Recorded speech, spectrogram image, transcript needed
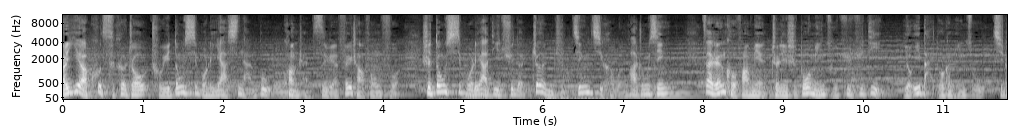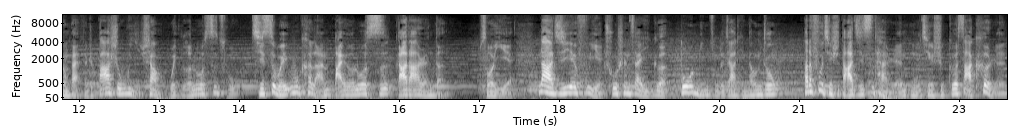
而伊尔库茨克州处于东西伯利亚西南部，矿产资源非常丰富，是东西伯利亚地区的政治、经济和文化中心。在人口方面，这里是多民族聚居地，有一百多个民族，其中百分之八十五以上为俄罗斯族，其次为乌克兰、白俄罗斯、鞑靼人等。所以，纳吉耶夫也出生在一个多民族的家庭当中。他的父亲是达吉斯坦人，母亲是哥萨克人，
